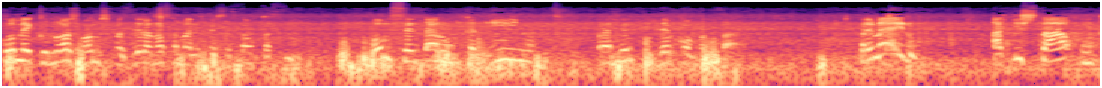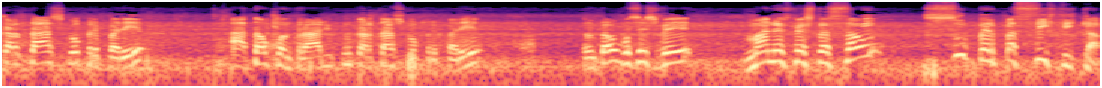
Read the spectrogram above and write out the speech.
como é que nós vamos fazer a nossa manifestação pacífica. Vamos sentar um bocadinho para a gente poder conversar. Primeiro, aqui está um cartaz que eu preparei. Ah, está ao contrário, um cartaz que eu preparei. Então vocês veem manifestação super pacífica.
